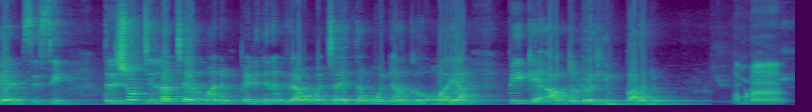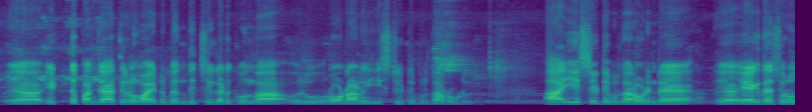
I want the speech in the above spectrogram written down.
K M C C Thrissur ജില്ലാ ചെയർമാനും പെരിഞ്ഞനം ഗ്രാമപഞ്ചായത്ത് മുൻ അംഗവുമായ പി കെ അബ്ദുൾ റഹീം പറഞ്ഞു. നമ്മുടെ എട്ട് പഞ്ചായത്തുകളുമായിട്ട് ബന്ധിച്ച് കിടക്കുന്ന ഒരു റോഡാണ് ഈസ്റ്റ് ടിപ്പിൽത്താർ റോഡ്. ആ ഈസ്റ്റ് ടിപ്പിൽത്താർ റോഡിന്റെ ഏകദേശം ഒരു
